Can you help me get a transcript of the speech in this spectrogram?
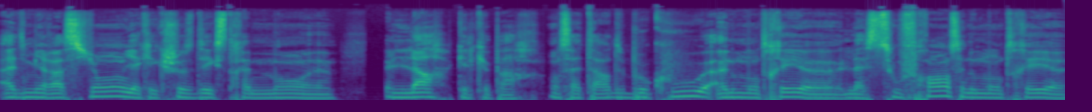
admiration. Il y a quelque chose d'extrêmement là quelque part. On s'attarde beaucoup à nous montrer euh, la souffrance, à nous montrer euh,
